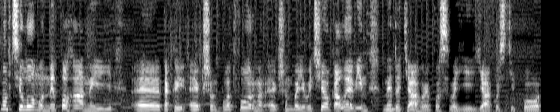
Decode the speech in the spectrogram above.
Ну, в цілому непоганий е, такий екшн-платформер, екшн-бойовичок, але він не дотягує по своїй якості по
